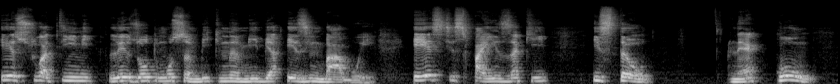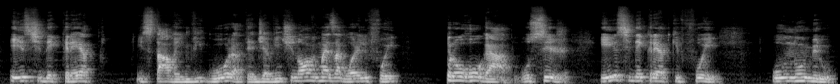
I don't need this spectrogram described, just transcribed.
Eswatini, Lesoto, Moçambique, Namíbia e Zimbábue. Estes países aqui estão, né, com este decreto estava em vigor até dia 29, mas agora ele foi prorrogado. Ou seja, esse decreto que foi o número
